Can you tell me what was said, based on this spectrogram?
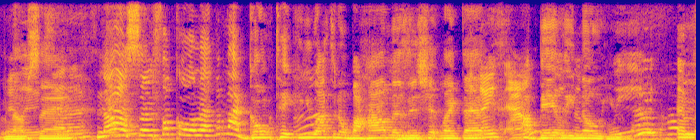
You know what I'm saying? Atlantic Nah, son, fuck all that. I'm not going taking you out to no Bahamas and shit like A that. nice I barely know you. weed. Um,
